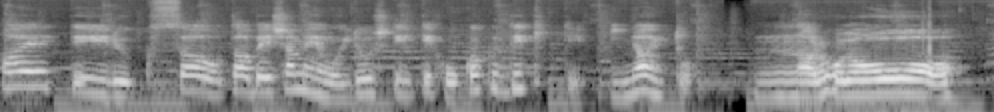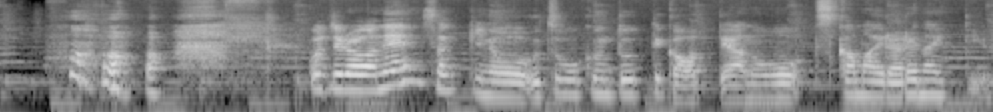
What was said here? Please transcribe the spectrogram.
生えている草を食べ斜面を移動していて捕獲できていないと。なるほど。こちらはね、さっきのウツボくんと打って変わって、あの、捕まえられないっていう。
